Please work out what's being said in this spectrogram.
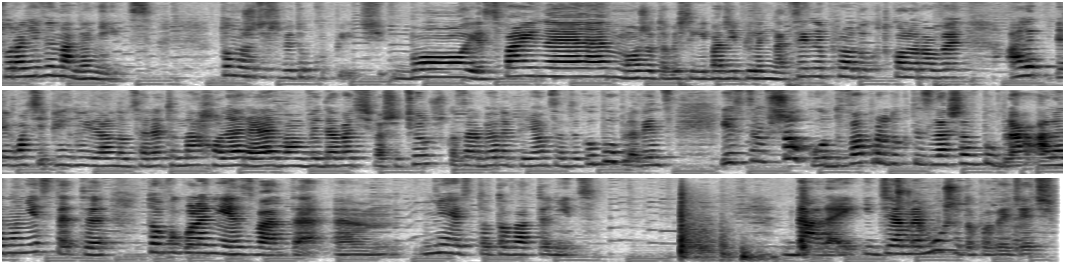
która nie wymaga nic, to możecie sobie to kupić, bo jest fajne, może to być taki bardziej pielęgnacyjny produkt kolorowy, ale jak macie piękną, idealną cenę, to na cholerę Wam wydawać Wasze ciężko zarobione pieniądze na tego buble, więc jestem w szoku. Dwa produkty z Lasha w bublach, ale no niestety, to w ogóle nie jest warte, em, nie jest to to warte nic. Dalej, idziemy, muszę to powiedzieć.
